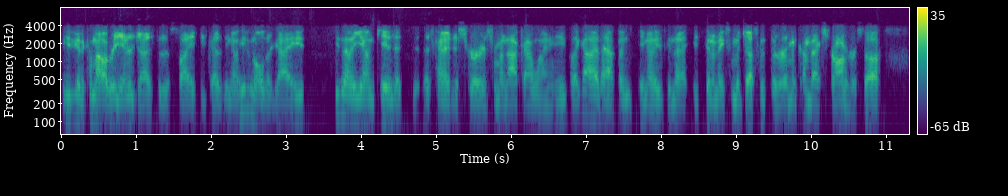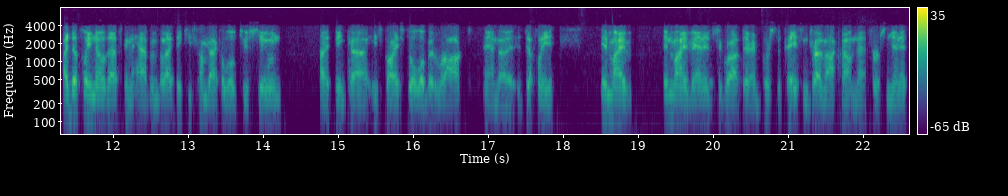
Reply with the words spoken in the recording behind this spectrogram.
he's going to come out re-energized for this fight because you know he's an older guy. He's he's not a young kid that, that's kind of discouraged from a knockout win. He's like, ah, it happened. You know, he's gonna he's gonna make some adjustments to the room and come back stronger. So I definitely know that's going to happen, but I think he's come back a little too soon. I think uh, he's probably still a little bit rocked, and uh, it's definitely in my in my advantage to go out there and push the pace and try to knock him out in that first minute,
